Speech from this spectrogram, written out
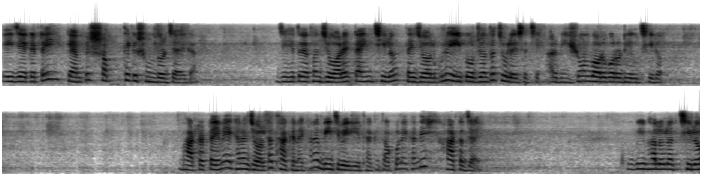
এই জায়গাটাই ক্যাম্পের সব থেকে সুন্দর জায়গা। যেহেতু এখন জোয়ারের টাইম ছিল, তাই জলগুলো এই পর্যন্ত চলে এসেছে, আর ভীষণ বড় বড় ঢেউ ছিল। ভাটার টাইমে এখানে জলটা থাকে না, এখানে বীজ বেরিয়ে থাকে, তখন এখান দিয়ে হাঁটা যায়। খুবই ভালো লাগছিল।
